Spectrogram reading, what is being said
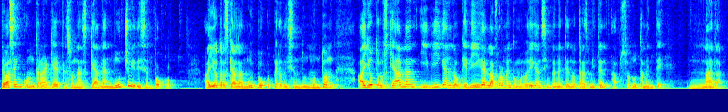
Te vas a encontrar que hay personas que hablan mucho y dicen poco. Hay otras que hablan muy poco, pero dicen un montón. Hay otros que hablan y digan lo que digan, la forma en como lo digan, simplemente no transmiten absolutamente nada.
